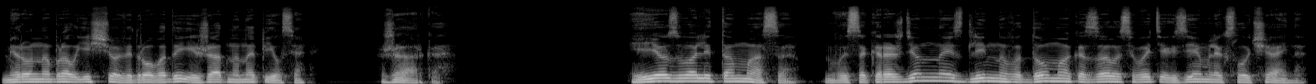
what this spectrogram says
Мирон набрал еще ведро воды и жадно напился. Жарко. Ее звали Томаса. Высокорожденная из длинного дома оказалась в этих землях случайно.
